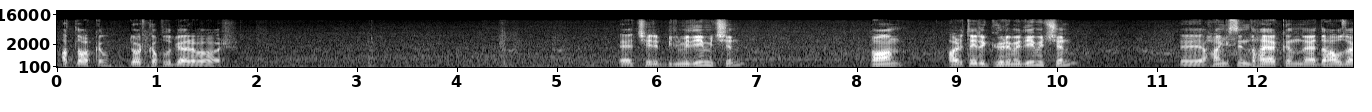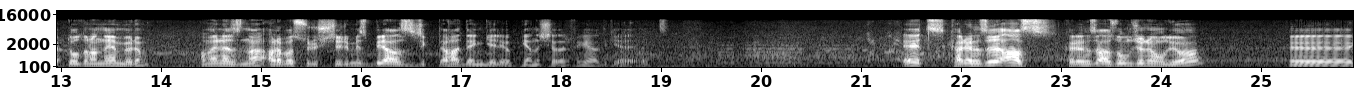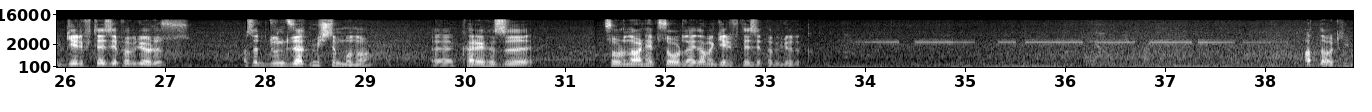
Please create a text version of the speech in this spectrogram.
Atla bakalım. Dört kapılı bir araba var. Evet şeyi bilmediğim için şu an haritayı da göremediğim için e, hangisinin daha yakın veya daha uzakta olduğunu anlayamıyorum. Ama en azından araba sürüşlerimiz birazcık daha dengeli. Yanlış tarafa geldik. Evet. Evet. Kare hızı az. Kare hızı az olunca ne oluyor? Ee, geri vites yapabiliyoruz. Aslında dün düzeltmiştim bunu. Ee, kare hızı sorunların hepsi oradaydı ama geri vites yapabiliyorduk. Atla bakayım.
